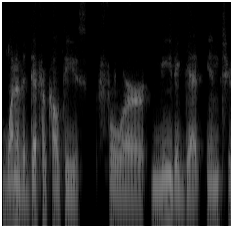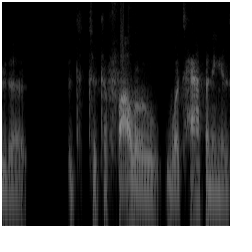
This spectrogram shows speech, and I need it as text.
one of the difficulties for me to get into the to to follow what's happening is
